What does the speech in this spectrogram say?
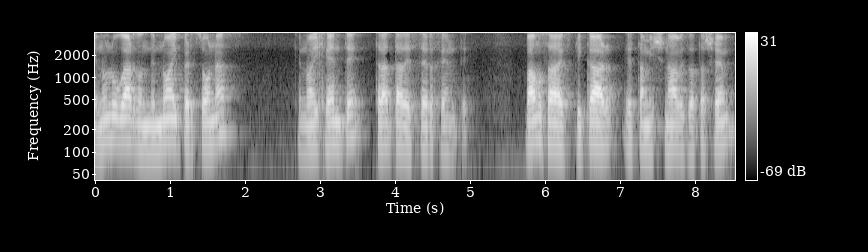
en un lugar donde no hay personas, que no hay gente, trata de ser gente. Vamos a explicar esta Mishnah Bezat Hashem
